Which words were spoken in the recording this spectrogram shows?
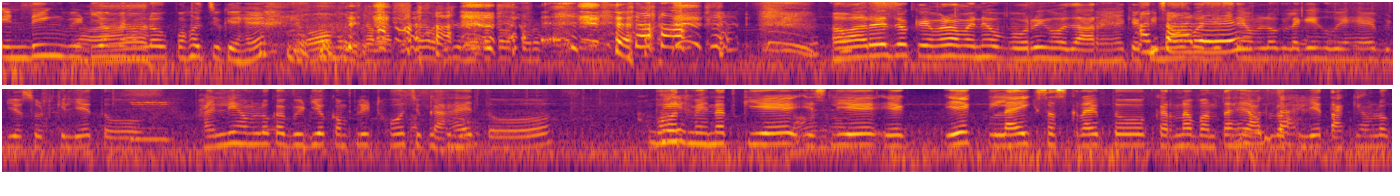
एंडिंग वीडियो में हम लोग पहुँच चुके हैं। हमारे जो कैमरा मैन है वो बोरिंग हो जा रहे हैं क्योंकि नौ बजे से हम लोग लगे हुए हैं वीडियो शूट के लिए तो फाइनली हम लोग का वीडियो कंप्लीट हो चुका है तो बहुत मेहनत किए इसलिए एक एक लाइक सब्सक्राइब तो करना बनता है आप लोग के लिए ताकि हम लोग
